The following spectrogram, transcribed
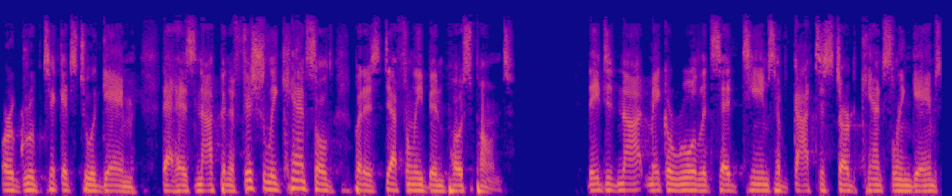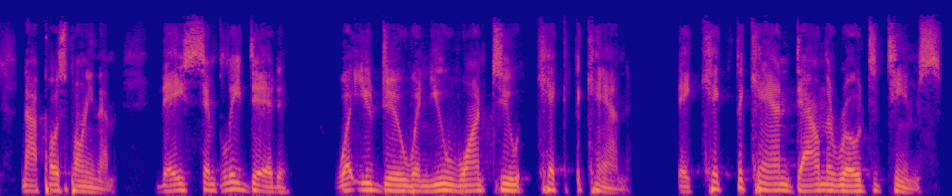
or group tickets to a game that has not been officially canceled, but has definitely been postponed. They did not make a rule that said teams have got to start canceling games, not postponing them. They simply did what you do when you want to kick the can. They kick the can down the road to teams.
